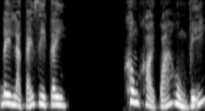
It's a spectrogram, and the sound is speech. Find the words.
Đây là cái gì cây? Không khỏi quá hùng vĩ.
